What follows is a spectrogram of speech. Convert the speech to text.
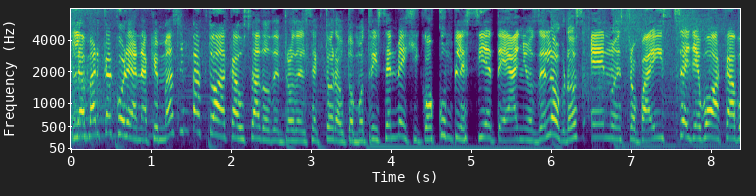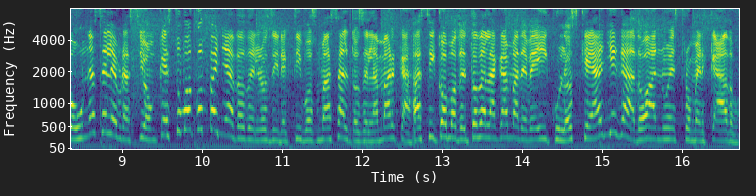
La marca coreana que más impacto ha causado dentro del sector automotriz en México cumple siete años de logros en nuestro país. Se llevó a cabo una celebración que estuvo acompañado de los directivos más altos de la marca, así como de toda la gama de vehículos que han llegado a nuestro mercado.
